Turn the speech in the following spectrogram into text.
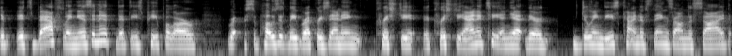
It, it's baffling, isn't it, that these people are re- supposedly representing Christi- Christianity and yet they're doing these kind of things on the side.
